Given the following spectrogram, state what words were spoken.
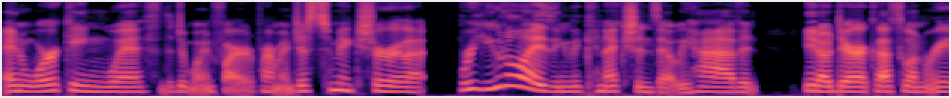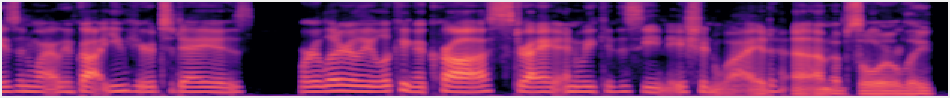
and working with the Des Moines Fire Department just to make sure that we're utilizing the connections that we have. And, you know, Derek, that's one reason why we've got you here today is we're literally looking across, right? And we can see nationwide. Um, Absolutely.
